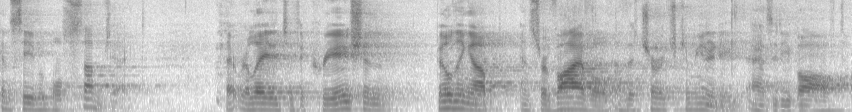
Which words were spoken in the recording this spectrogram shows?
conceivable subject that related to the creation, building up, and survival of the church community as it evolved.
